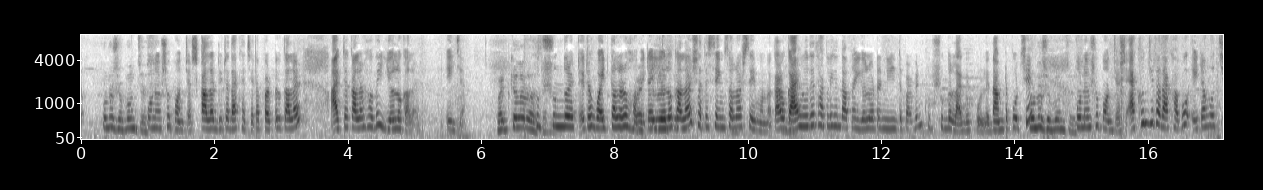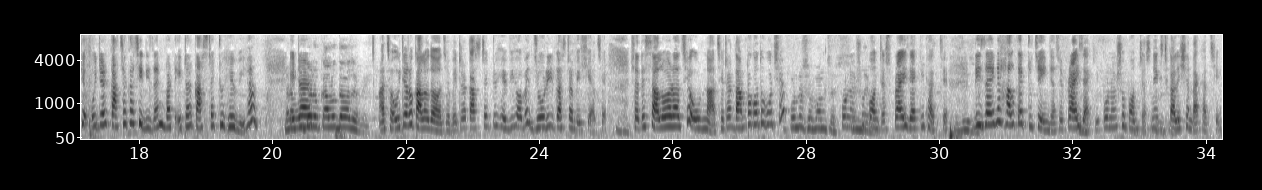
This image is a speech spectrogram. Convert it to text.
পনেরোশো পঞ্চাশ। কালার দুইটা দেখাচ্ছে এটা পার্পল কালার আর একটা কালার হবে ইয়েলো কালার এই যে। হোয়াইট কালারও খুব সুন্দর একটা এটা হোয়াইট কালারও হবে। এটা ইয়েলো কালার সাথে সেম সালোয়ার সেম ওনা। কারও গায়ে হলুদে থাকলে কিন্তু আপনার ইয়েলোটা নিয়ে নিতে পারবেন। খুব সুন্দর লাগবে পড়লে দামটা পড়ছে পনেরোশো পঞ্চাশ। এখন যেটা দেখাবো এটা হচ্ছে ওইটার কাছাকাছি ডিজাইন বাট এটার কাজটা একটু হেভি হ্যাঁ? মানে কালো দেওয়া যাবে? আচ্ছা ওইটারও কালো দেওয়া যাবে। এটার কাজটা একটু হেভি হবে জরির কাজটা বেশি আছে। সাথে সালোয়ার আছে ওড়না আছে। এটার দামটা কত পড়ছে? পনেরোশো পঞ্চাশ পনেরোশো পঞ্চাশ প্রাইস একই থাকছে। ডিজাইনে হালকা একটু চেঞ্জ আছে প্রাইস একই পনেরোশো পঞ্চাশ। নেক্সট কালেকশন দেখাচ্ছি।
